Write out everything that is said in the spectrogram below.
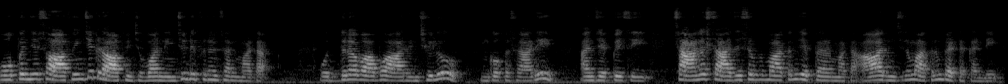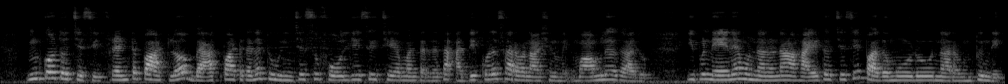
ఓపెన్ చేసి హాఫ్ ఇంచ్ ఇక్కడ half inch. One inch difference అనమాట. వద్దురా బాబు ఆరు ఇంచులు ఇంకొకసారి అని చెప్పేసి చాలా స్టార్ట్ మాత్రం చెప్పారనమాట ఆరు ఇంచులు మాత్రం పెట్టకండి. ఇంకోటి వచ్చేసి ఫ్రంట్ పార్ట్లో బ్యాక్ పార్ట్ కన్నా టూ ఇంచెస్ ఫోల్డ్ చేసి చేయమంటారు కదా అది కూడా సర్వనాశనమే. మామూలుగా కాదు. ఇప్పుడు నేనే ఉన్నాను నా హైట్ వచ్చేసి పదమూడున్నర ఉంటుంది.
